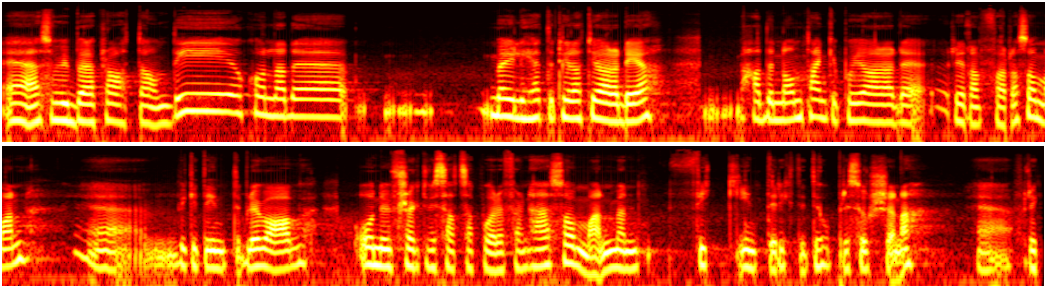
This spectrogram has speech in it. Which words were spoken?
Eh, så vi började prata om det och kollade möjligheter till att göra det. Hade någon tanke på att göra det redan förra sommaren eh, vilket inte blev av. Och nu försökte vi satsa på det för den här sommaren men fick inte riktigt ihop resurserna. Eh, för det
